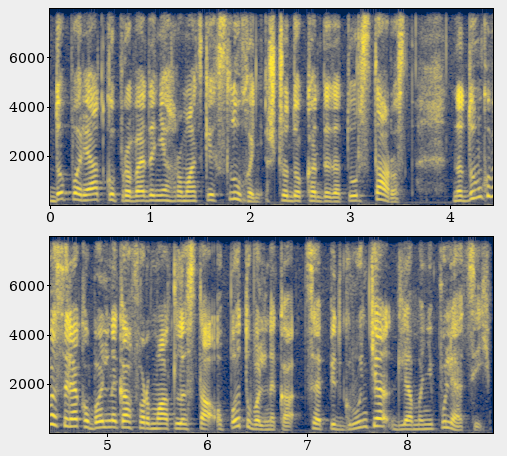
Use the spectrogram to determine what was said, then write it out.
до порядку проведення громадських слухань щодо кандидатур старост. На думку Василя Кобильника, формат листа опитувальника це підґрунтя для маніпуляцій.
